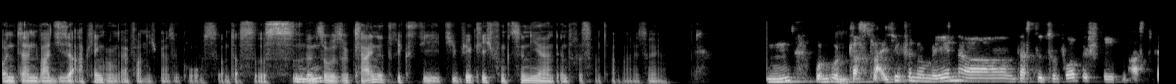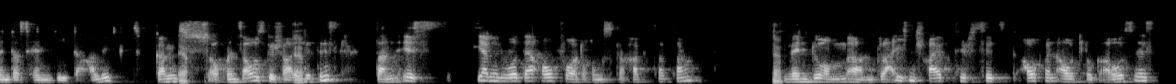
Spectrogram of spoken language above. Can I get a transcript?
Und dann war diese Ablenkung einfach nicht mehr so groß. Und das ist, mhm. sind so, so kleine Tricks, die, die wirklich funktionieren, interessanterweise, ja. Mhm. Und, und das gleiche Phänomen, äh, das du zuvor beschrieben hast, wenn das Handy da liegt, ganz, ja. auch wenn es ausgeschaltet ja. ist, dann ist irgendwo der Aufforderungscharakter da. Ja. Wenn du am, am, gleichen Schreibtisch sitzt, auch wenn Outlook aus ist,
